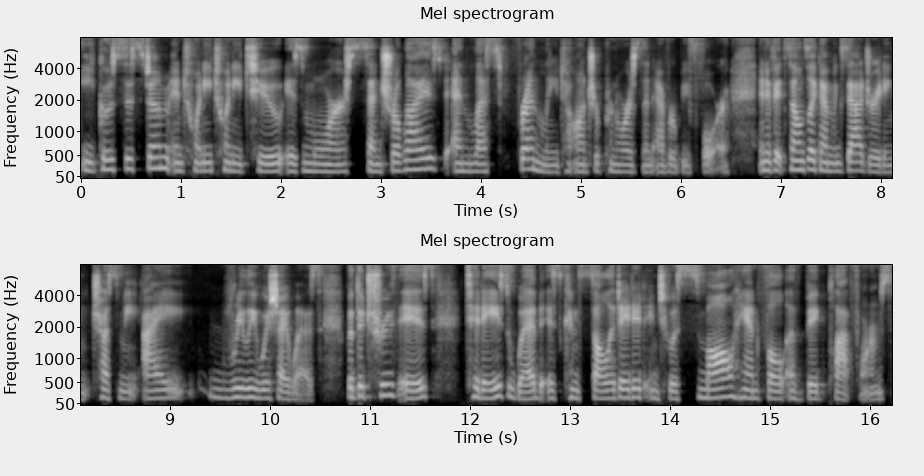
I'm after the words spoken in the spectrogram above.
ecosystem in 2022 is more centralized and less friendly to entrepreneurs than ever before. And if it sounds like I'm exaggerating, trust me, I really wish I was. But the truth is, today's web is consolidated into a small handful of big platforms,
